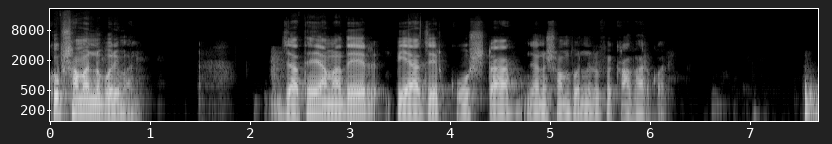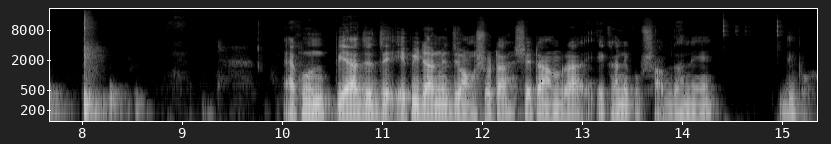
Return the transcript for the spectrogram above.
খুব সামান্য পরিমাণ। যাতে আমাদের পেঁয়াজের কোষটা যেন সম্পূর্ণরূপে কাভার করে। এখন পেঁয়াজের যে এপিডার্মের যে অংশটা, সেটা আমরা এখানে খুব সাবধানে দিব।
